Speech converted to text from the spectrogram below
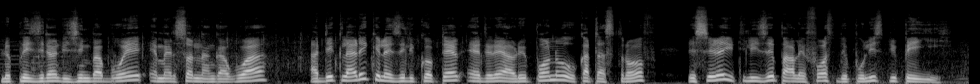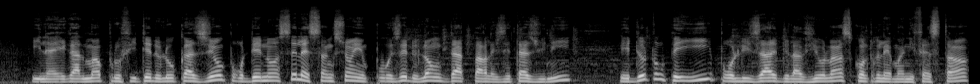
Le président du Zimbabwe, Emerson Nangagwa, a déclaré que les hélicoptères aideraient à répondre aux catastrophes et seraient utilisés par les forces de police du pays. Il a également profité de l'occasion pour dénoncer les sanctions imposées de longue date par les États-Unis et d'autres pays pour l'usage de la violence contre les manifestants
